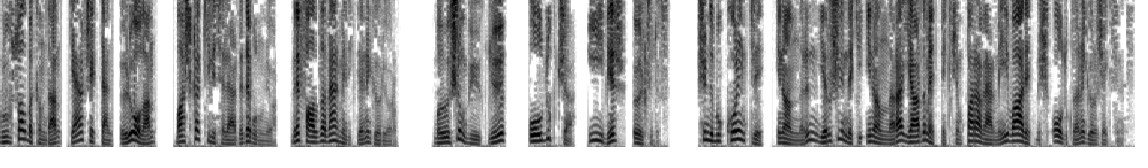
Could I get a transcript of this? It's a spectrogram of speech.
Ruhsal bakımdan gerçekten ölü olan başka kiliselerde de bulunuyor ve fazla vermediklerini görüyorum. Bağışın büyüklüğü oldukça iyi bir ölçüdür. Şimdi bu Korintli inanların Yaruşilim'deki inanlara yardım etmek için para vermeyi vaat etmiş olduklarını göreceksiniz.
